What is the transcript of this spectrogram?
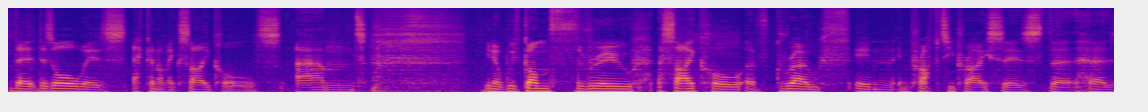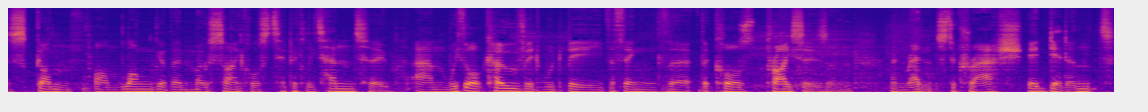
the, there's always economic cycles and you know we've gone through a cycle of growth in in property prices that has gone on longer than most cycles typically tend to. And we thought covid would be the thing that that caused prices and and rents to crash. It didn't.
